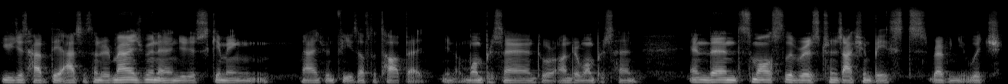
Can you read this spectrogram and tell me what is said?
you just have the assets under management and you're just skimming management fees off the top at you know one percent or under one percent, and then small slivers transaction based revenue, which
